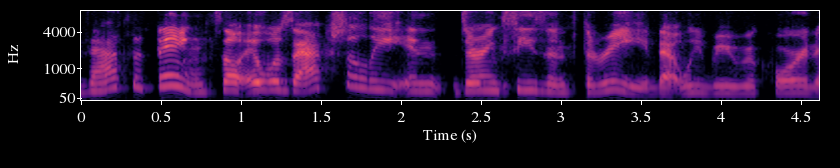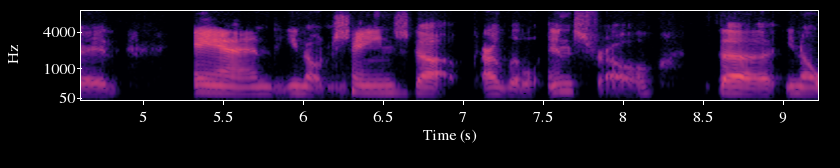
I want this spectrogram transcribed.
that's the thing. So it was actually in during season three that we re-recorded and you know changed up our little intro to you know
